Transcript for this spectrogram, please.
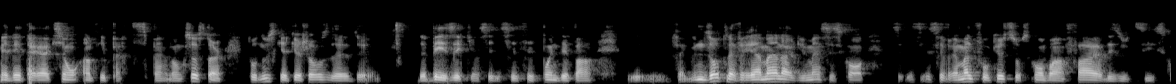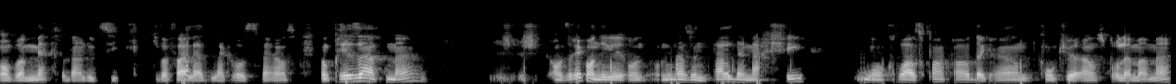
mais d'interaction entre les participants. Donc ça, c'est un, pour nous, c'est quelque chose de, de, de basic. C'est, le point de départ. Fait que nous autres, là, vraiment, l'argument, c'est ce qu'on, c'est, vraiment le focus sur ce qu'on va en faire des outils, ce qu'on va mettre dans l'outil, qui va faire la, la grosse différence. Donc présentement, on dirait qu'on est, on, est dans une talle de marché où on croise pas encore de grande concurrence pour le moment.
